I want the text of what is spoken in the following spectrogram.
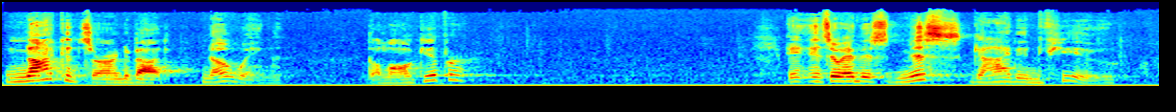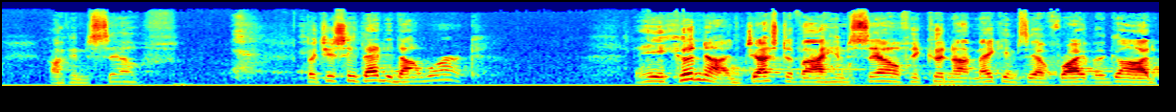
not concerned about knowing the lawgiver. And, and so he had this misguided view of himself. But you see, that did not work. He could not justify himself. He could not make himself right with God.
